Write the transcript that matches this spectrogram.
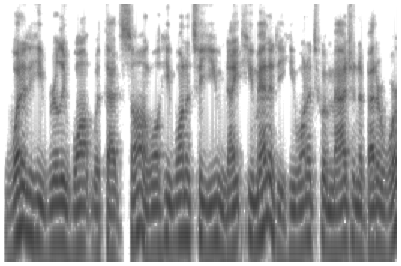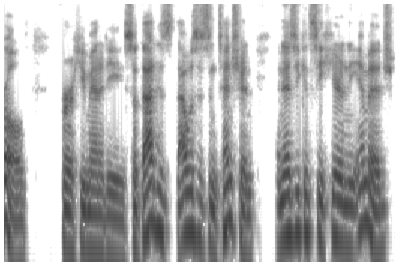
what did he really want with that song? Well, he wanted to unite humanity. He wanted to imagine a better world for humanity. So that is that was his intention. And as you can see here in the image,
